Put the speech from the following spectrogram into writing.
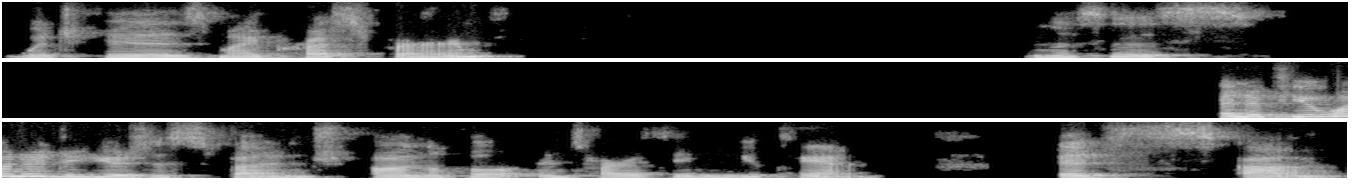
which is my press fern. And this is, and if you wanted to use a sponge on the whole entire thing, you can. It's, um,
